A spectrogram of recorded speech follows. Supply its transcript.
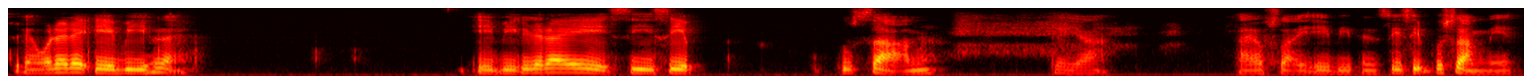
แสดงว่าได้ได้ AB เท่าไหร่ AB ก็จะได้สี่สิบรูทสามระยะสายออฟไซด์ AB เป็นสี่สิบรูทสามเมตร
